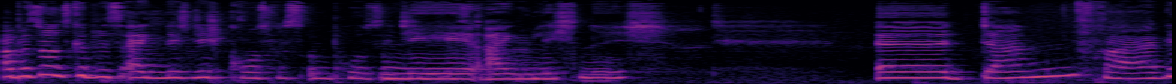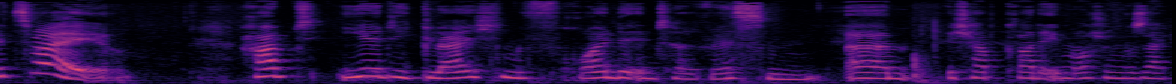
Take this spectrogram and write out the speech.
Aber sonst gibt es eigentlich nicht groß was Unpositives. Nee, eigentlich nicht. Äh, dann Frage 2. Habt ihr die gleichen Freunde, Interessen? Ähm, ich habe gerade eben auch schon gesagt,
